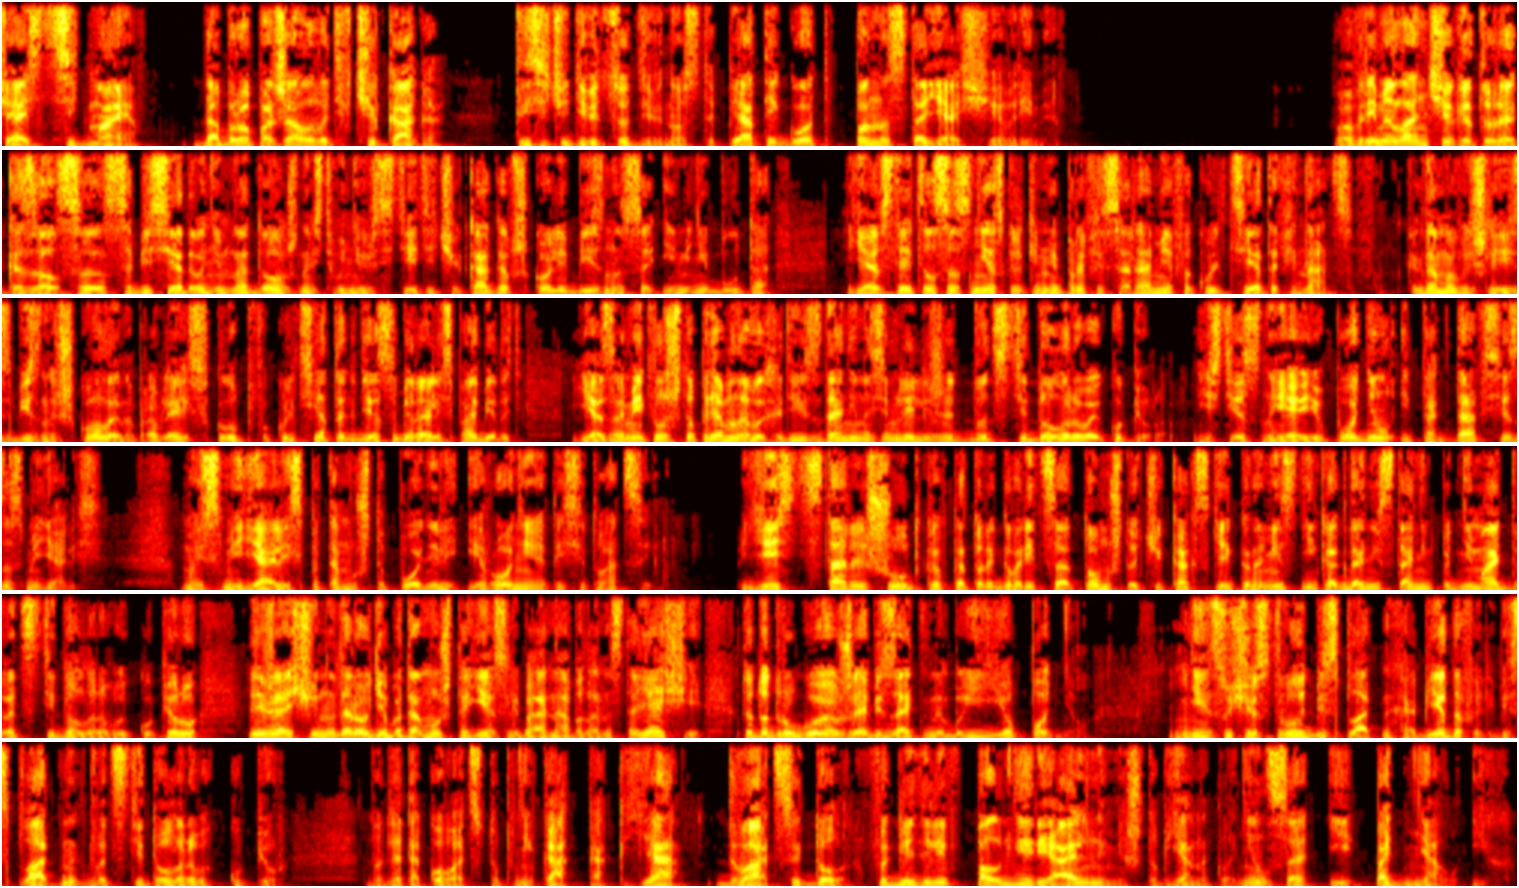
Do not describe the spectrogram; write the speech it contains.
Часть седьмая. Добро пожаловать в Чикаго. 1995 год по настоящее время. Во время ланча, который оказался собеседованием на должность в университете Чикаго в школе бизнеса имени Бута, я встретился с несколькими профессорами факультета финансов. Когда мы вышли из бизнес-школы, направляясь в клуб факультета, где собирались пообедать, я заметил, что прямо на выходе из здания на земле лежит 20-долларовая купюра. Естественно, я ее поднял, и тогда все засмеялись. Мы смеялись, потому что поняли иронию этой ситуации. Есть старая шутка, в которой говорится о том, что чикагский экономист никогда не станет поднимать 20-долларовую купюру, лежащую на дороге, потому что если бы она была настоящей, кто-то другой уже обязательно бы ее поднял. Не существует бесплатных обедов или бесплатных 20-долларовых купюр. Но для такого отступника, как я, 20 долларов выглядели вполне реальными, чтобы я наклонился и поднял их.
